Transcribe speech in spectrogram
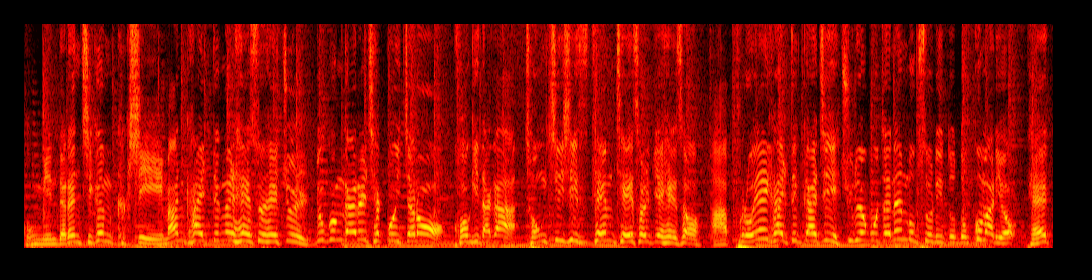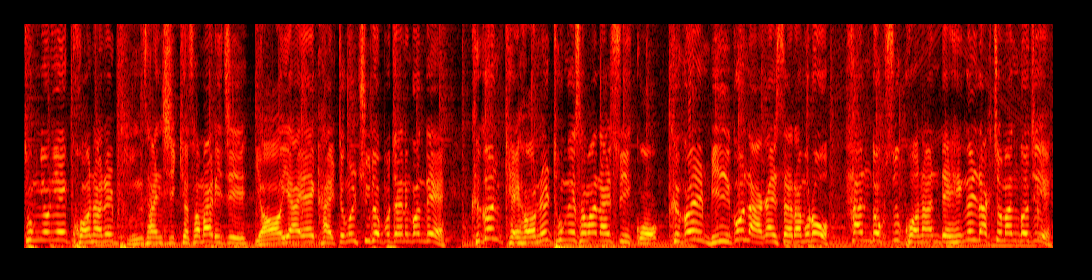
국민들은 지금 극심한 갈등을 해소해줄 누군가를 찾고 있잖아. 거기다가 정치 시스템 재설계해서 앞으로의 갈등까지 줄여보자는 목소리도 높고 말이오. 대통령의 권한을 분산시켜서 말이지. 여야의 갈등을 줄여보자는 건데 그건 개헌을 통해서만 할 수 있고 그걸 밀고 나갈 사람으로 한덕수 권한 대행을 낙점한 거지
